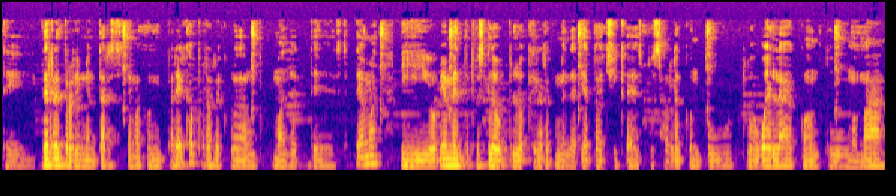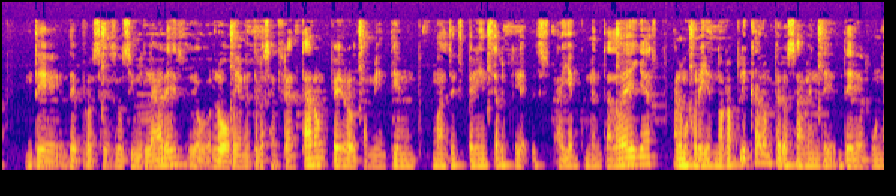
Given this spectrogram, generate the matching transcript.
de, retroalimentar este tema con mi pareja para recordar un poco más de, este tema. Y obviamente, pues lo, lo, que le recomendaría a toda chica es, pues, hablar con tu, tu abuela, con tu mamá, de, procesos similares, lo, obviamente los enfrentaron, pero también tienen más de experiencia lo que les hayan comentado a ellas. A lo mejor ellas no lo aplicaron, pero saben de, de algún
